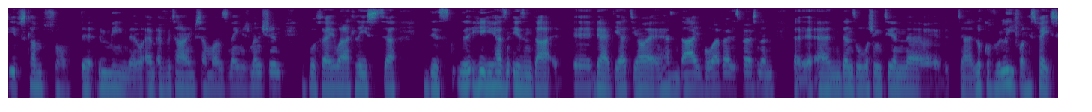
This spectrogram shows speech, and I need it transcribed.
gifts comes from. The the meme. You know, every time someone's name is mentioned, people say, well, at least uh, this he, he hasn't isn't died, uh, dead yet. You know, it hasn't died. Whoever this person and. Uh, and Denzel Washington, uh, look of relief on his face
